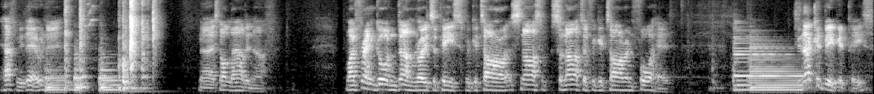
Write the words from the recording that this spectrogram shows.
It has to be there, wouldn't it? No, it's not loud enough. My friend Gordon Dunn wrote a piece for guitar, sonata for guitar and forehead. See, that could be a good piece.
